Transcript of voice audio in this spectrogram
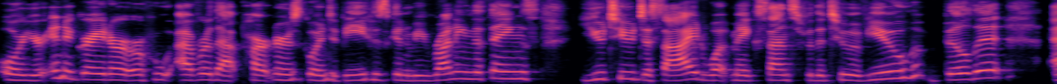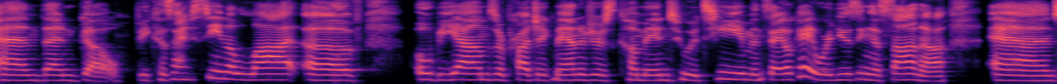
or your integrator or whoever that partner is going to be, who's going to be running the things. You two decide what makes sense for the two of you, build it, and then go. Because I've seen a lot of OBMs or project managers come into a team and say, okay, we're using Asana. And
